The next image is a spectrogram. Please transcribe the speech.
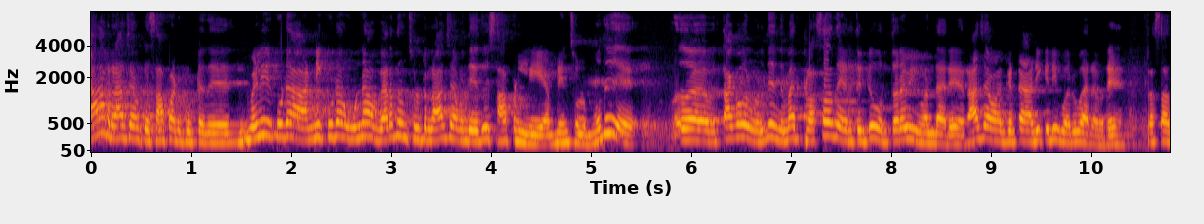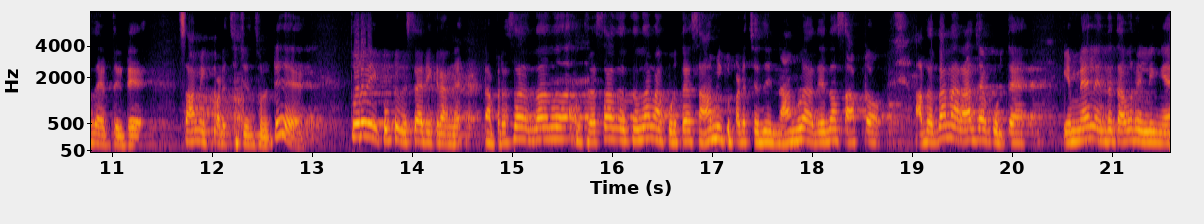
யார் ராஜாவுக்கு சாப்பாடு கூப்பிட்டது? வெளியே கூட அன்னைக்கு கூட உண்ணா விரதம் சொல்லிட்டு ராஜா வந்து எதுவும் சாப்பிடலையே அப்படின்னு சொல்லும்போது தகவல் வந்து இந்த மாதிரி பிரசாதம் எடுத்துக்கிட்டு ஒரு துறவி வந்தாரு. ராஜாவா கிட்ட அடிக்கடி வருவார் அவரு பிரசாதம் எடுத்துக்கிட்டு சாமிக்கு படைச்சிட்டுன்னு சொல்லிட்டு துறவையை கூப்பிட்டு விசாரிக்கிறாங்க. நான் பிரசாதம் தான் பிரசாதத்தை தான் நான் கொடுத்தேன். சாமிக்கு படைச்சது. நாங்களும் அதே தான் சாப்பிட்டோம். அதை தான் நான் ராஜா கொடுத்தேன். என் மேல எந்த தவறும் இல்லைங்க.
